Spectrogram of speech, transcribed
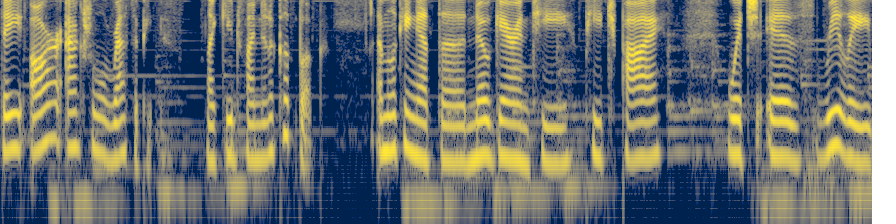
they are actual recipes, like you'd find in a cookbook. I'm looking at the No Guarantee Peach Pie, which is really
